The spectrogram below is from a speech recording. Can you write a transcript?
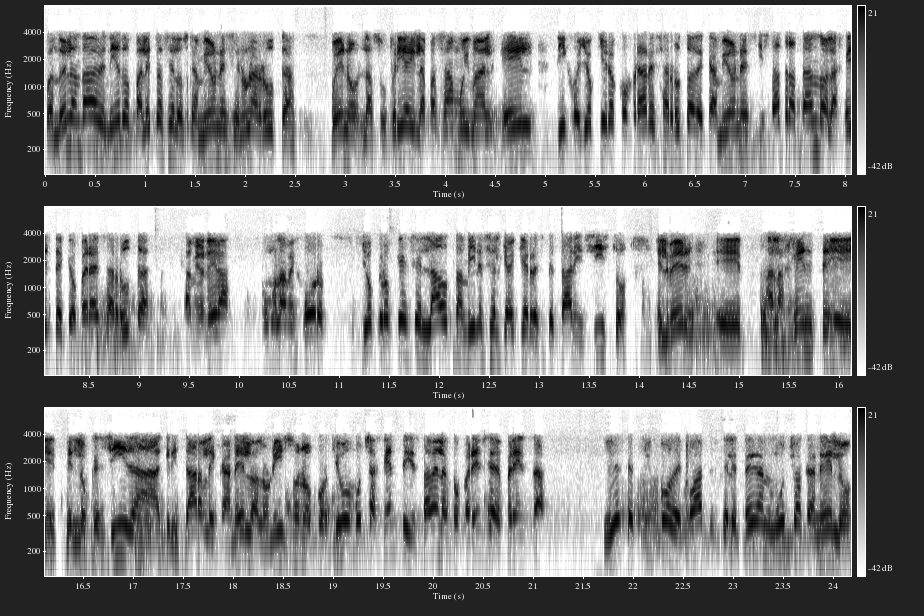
Cuando él andaba vendiendo paletas en los camiones en una ruta, bueno, la sufría y la pasaba muy mal. Él dijo, yo quiero comprar esa ruta de camiones y está tratando a la gente que opera esa ruta camionera como la mejor. Yo creo que ese lado también es el que hay que respetar, insisto, el ver eh, a la gente enloquecida, gritarle Canelo al unísono, porque hubo mucha gente y estaba en la conferencia de prensa y este tipo de cuates que le pegan mucho a Canelo,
